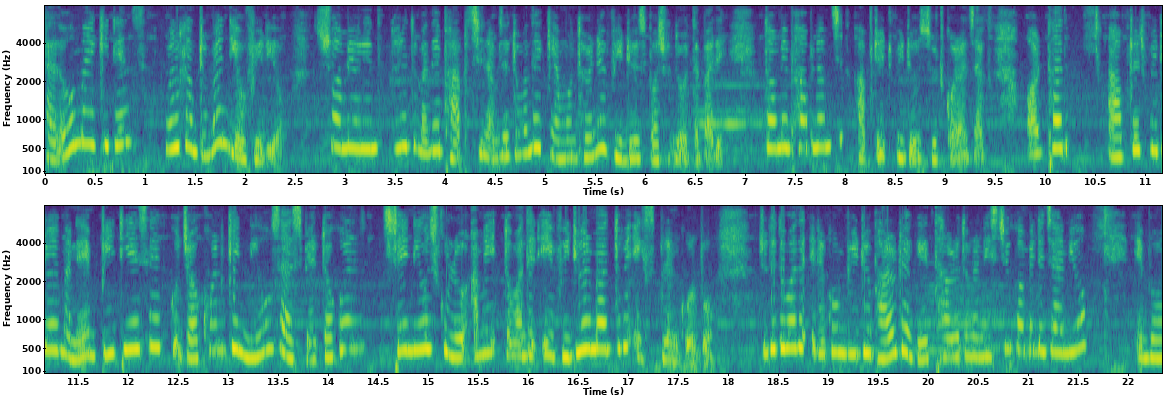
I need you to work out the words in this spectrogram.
Hello my kittens welcome to my new video so আমি অনেক ধরে তোমাদের ভাবছিলাম যে তোমাদের কেমন ধরনের ভিডিওস পছন্দ হতে পারে। তো আমি ভাবলাম যে আপডেট ভিডিও শ্যুট করা যাক। অর্থাৎ আপডেট ভিডিও মানে বিটিএস যখন কি নিউজ আসবে, তখন সেই নিউজগুলো আমি তোমাদের এই ভিডিওর মাধ্যমে এক্সপ্লেন করব। যদি তোমাদের এরকম ভিডিও ভালো লাগে, তাহলে তোমরা নিশ্চয়ই কমেন্টে জানিও। এবং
